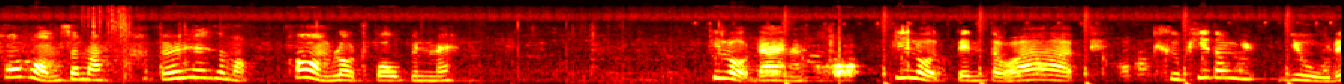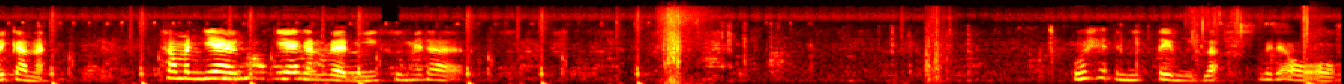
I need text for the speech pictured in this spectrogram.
ข้าวหอมสมัครเอ้ยไม่ใช่สมัครข้าวหอมโหลดโปรเป็นไหม พี่โหลดได้นะ พี่โหลดเป็นแต่ว่า คือพี่ต้องอยู่ด้วยกันอะถ้ามันแยกแยกกันแบบนี้คือไม่ได้โอ้ยอันนี้เต็มอีกละ ไม่ได้เอาออก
